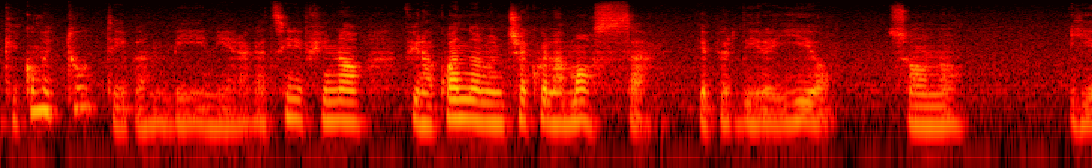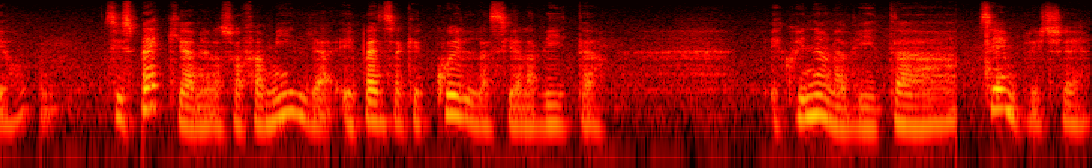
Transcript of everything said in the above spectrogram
che come tutti i bambini, i ragazzini, fino, fino a quando non c'è quella mossa e per dire io sono io, si specchia nella sua famiglia e pensa che quella sia la vita e quindi è una vita semplice,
